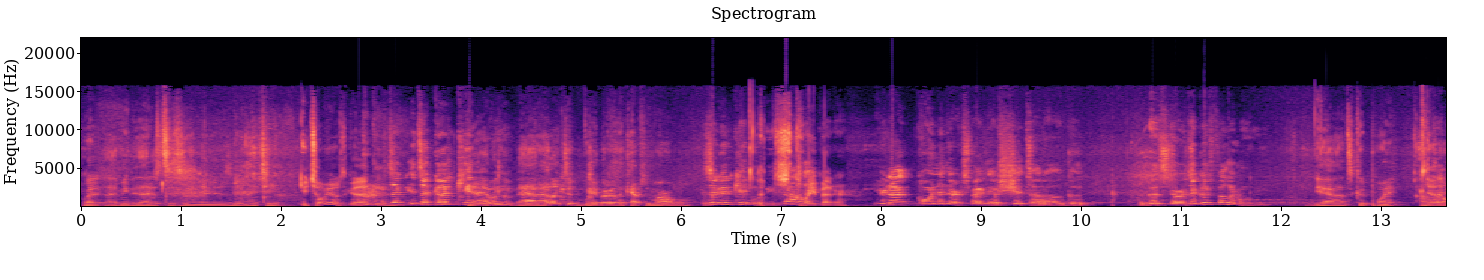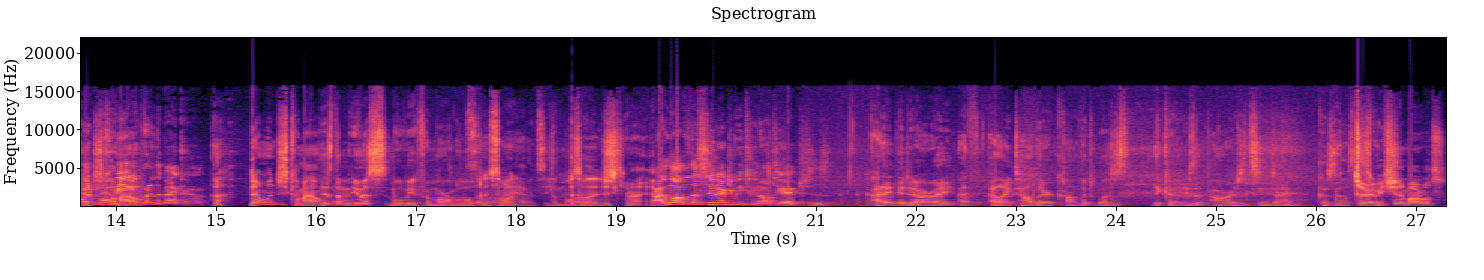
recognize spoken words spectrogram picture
What I mean, that is Disney, maybe, isn't it? 19. You told me it was good. It's a it's a good kid Yeah, it movie. wasn't bad. I liked it way better than Captain Marvel. It's a good kid movie. It's It's not way like better. you're not going in there expecting a shit ton of good a good story. It's a good filler movie. Yeah, that's a good point. Yeah, It's a that good one just movie come you can out. put in the background. That one just come out. This is the newest movie from Marvel. That's the I one. haven't seen. The That's the one that Marvels. just came out. yeah. I love the synergy between all three actresses. I think they did all right. I, I liked how their conflict was they couldn't use their powers at the same time because they'll. So have you switch. seen the Marvels?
